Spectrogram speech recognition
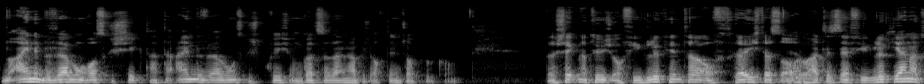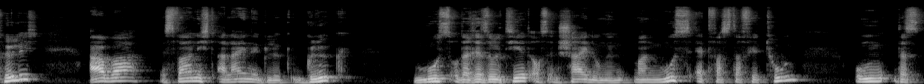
nur eine Bewerbung rausgeschickt, hatte ein Bewerbungsgespräch und Gott sei Dank habe ich auch den Job bekommen. Da steckt natürlich auch viel Glück hinter. Oft höre ich das auch, du hattest sehr viel Glück. Ja, natürlich, aber es war nicht alleine Glück. Glück muss oder resultiert aus Entscheidungen. Man muss etwas dafür tun, um das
